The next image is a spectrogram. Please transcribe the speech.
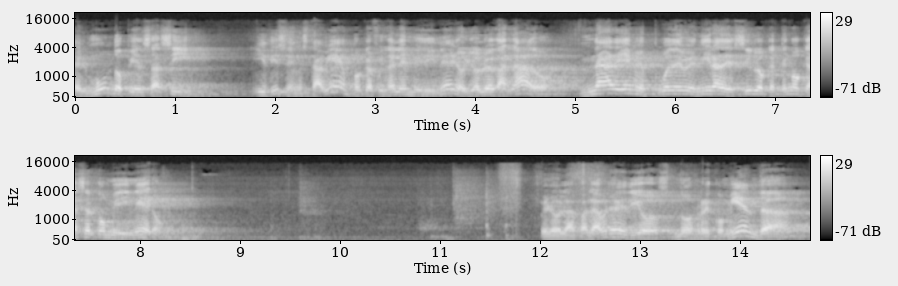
El mundo piensa así y dicen, está bien, porque al final es mi dinero, yo lo he ganado. Nadie me puede venir a decir lo que tengo que hacer con mi dinero. Pero la palabra de Dios nos recomienda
